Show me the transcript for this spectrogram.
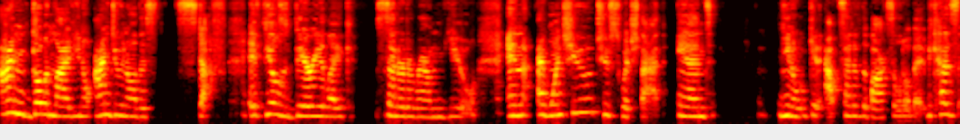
I'm going live. You know, I'm doing all this stuff. It feels very like centered around you. And I want you to switch that and, you know, get outside of the box a little bit because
